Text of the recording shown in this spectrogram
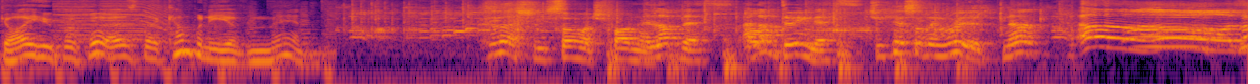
Guy who prefers the company of men. This is actually so much fun. I love this. I love doing this. Did you hear something weird? No. Oh, it's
